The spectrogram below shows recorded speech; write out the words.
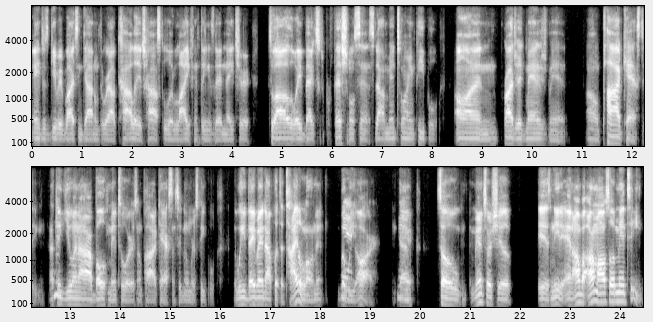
And just give advice and guide them throughout college, high school, and life and things of that nature to all the way back to the professional sense that I'm mentoring people on project management, um, podcasting. I mm-hmm. think you and I are both mentors on podcasting to numerous people. We they may not put the title on it, but yeah. we are. Okay. Yeah. So mentorship is needed. And I'm I'm also a mentee.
